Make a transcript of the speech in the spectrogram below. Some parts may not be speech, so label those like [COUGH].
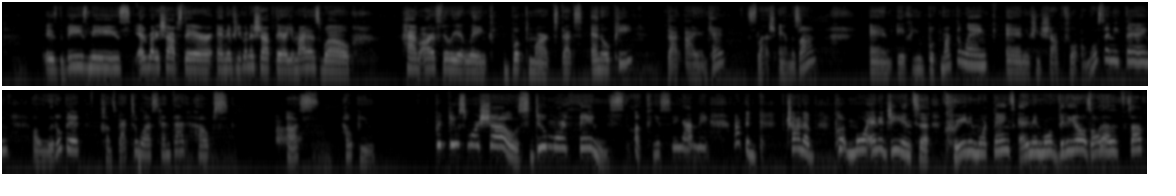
is the bee's knees. Everybody shops there, and if you're going to shop there, you might as well have our affiliate link bookmarked. That's nop.ink slash Amazon. And if you bookmark the link and if you shop for almost anything, a little bit comes back to us, and that helps us help you produce more shows, do more things. Look, you see, I mean, I've been trying to put more energy into creating more things, editing more videos, all that other stuff.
